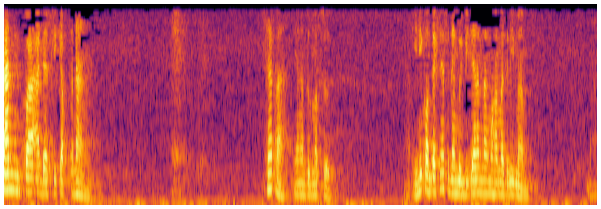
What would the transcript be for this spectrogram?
tanpa ada sikap tenang. Siapa yang antum maksud? Nah, ini konteksnya sedang berbicara tentang Muhammad Imam. Nah,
